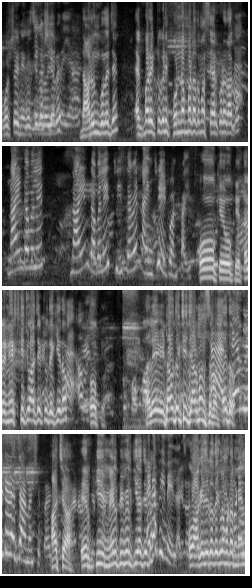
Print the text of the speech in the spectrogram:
অবশ্যই নেগোসিয়েবল হয়ে যাবে। হয়ে। দারুণ বলেছে একবার একটুখানি ফোন নাম্বারটা তোমার শেয়ার করে রাখো। Nine double eight nine double eight three seven nine three eight one five okay okay তাহলে নেক্সট কিছু আছে একটু দেখিয়ে দাও। হ্যাঁ, ওকে তাহলে এটাও দেখছি জার্মান হ্যাঁ তাই তো? সেম লিটারের জার্মান শেপার্ড আচ্ছা এর কি মেল ফিমেল কি আছে এটা? এটা ফিমেল আছে। ও আগে যেটা দেখলাম ওটা মেল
